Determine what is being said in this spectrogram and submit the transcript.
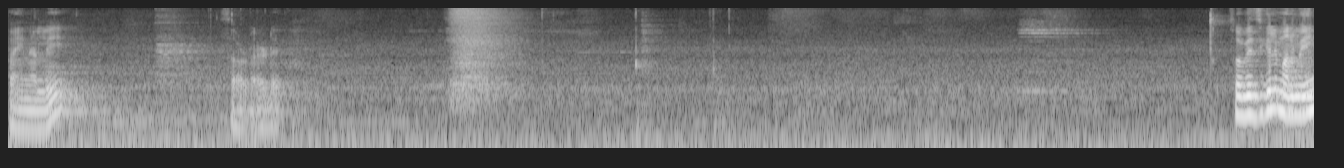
Finally Saturday. So basically మనం ఏం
